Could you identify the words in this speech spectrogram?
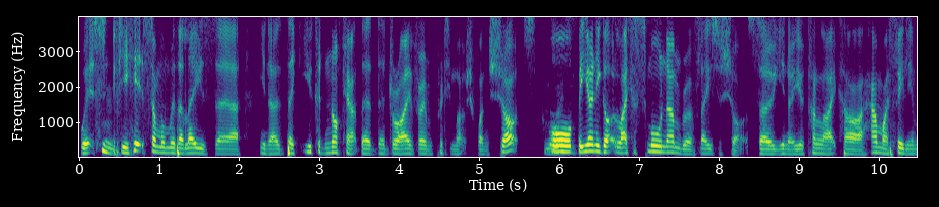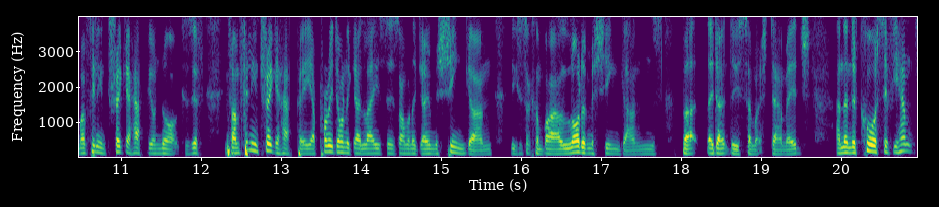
which Hmm. if you hit someone with a laser, you know, they, you could knock out the, the driver in pretty much one shot. Or but you only got like a small number of laser shots. So, you know, you're kind of like, oh, how am I feeling? Am I feeling trigger happy or not? Because if if I'm feeling trigger happy, I probably don't want to go lasers. I want to go machine gun because I can buy a lot of machine guns, but they don't do so much damage. And then, of course, if you haven't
